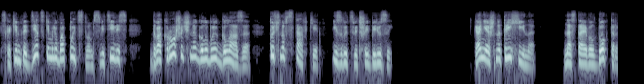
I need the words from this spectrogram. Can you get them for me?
с каким-то детским любопытством светились два крошечных голубых глаза, точно вставки из выцветшей бирюзы. — Конечно, трихина, — настаивал доктор,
